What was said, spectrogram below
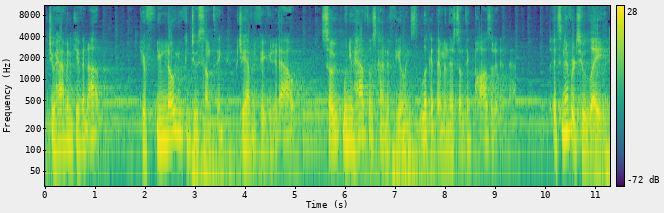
that you haven't given up. You're, you know you can do something, but you haven't figured it out. So when you have those kind of feelings, look at them and there's something positive in that. It's never too late.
